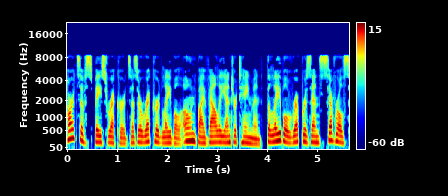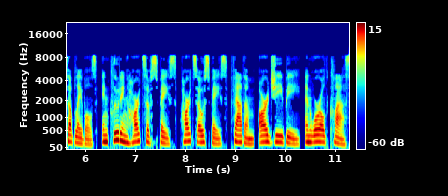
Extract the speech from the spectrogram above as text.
Hearts of Space Records is a record label owned by Valley Entertainment. The label represents several sublabels, including Hearts of Space, Hearts O Space, Fathom, RGB, and World Class.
